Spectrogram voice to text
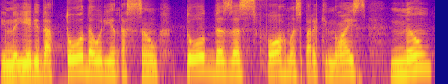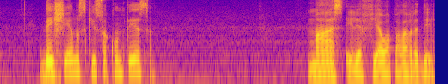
E, e ele dá toda a orientação, todas as formas para que nós não deixemos que isso aconteça mas ele é fiel à palavra dele.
